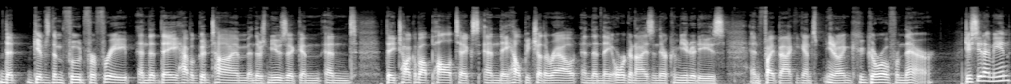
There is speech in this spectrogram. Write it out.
that gives them food for free and that they have a good time and there's music and and they talk about politics and they help each other out and then they organize in their communities and fight back against you know and could grow from there do you see what i mean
